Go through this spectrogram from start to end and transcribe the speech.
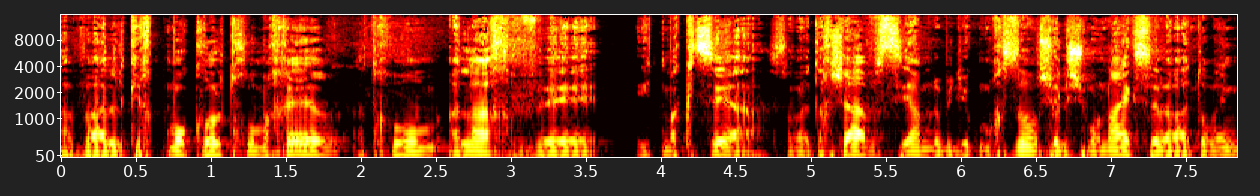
אבל כמו כל תחום אחר, התחום הלך והתמקצע. זאת אומרת, עכשיו סיימנו בדיוק מחזור של שמונה אקסלרטורים,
